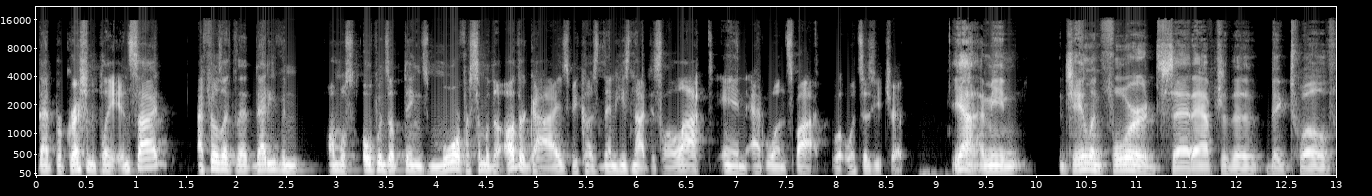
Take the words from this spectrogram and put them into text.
that progression to play inside, I feel like that that even almost opens up things more for some of the other guys because then he's not just locked in at one spot. What, what says you, Chip? Yeah, I mean, Jaylan Ford said after the Big 12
